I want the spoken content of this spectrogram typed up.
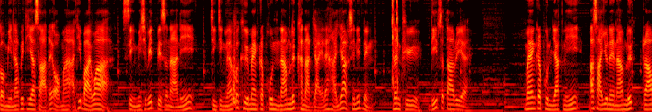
ก็มีนักวิทยาศาสตร์ได้ออกมาอธิบายว่า สิ่งมีชีวิตปริศนานี้ จริง ๆ แล้วก็คือแมงกระพุนน้ำลึกขนาดใหญ่และหายากชนิดหนึ่ง นั่นคือดีฟสตาเรียแมงกระพุนยักษ์นี้อาศัยอยู่ในน้ำลึกราว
